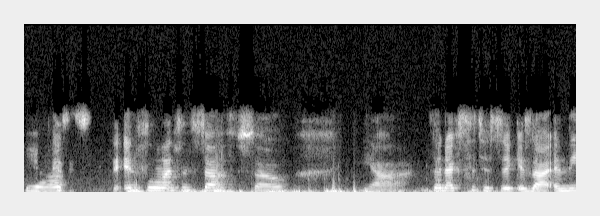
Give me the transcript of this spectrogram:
Yeah. Because the influence and stuff. So, yeah. The next statistic is that in the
